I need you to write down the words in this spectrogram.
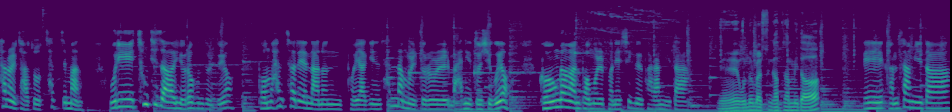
산을 자주 찾지만 우리 청취자 여러분들도요. 봄 한철에 나는 보약인 산나물들을 많이 드시고요. 건강한 봄을 보내시길 바랍니다. 네, 오늘 말씀 감사합니다. 네, 감사합니다.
